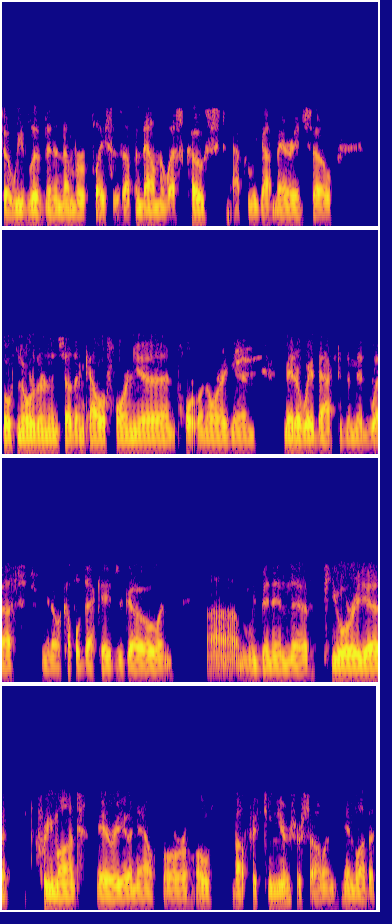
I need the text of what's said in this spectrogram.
So we've lived in a number of places up and down the West Coast after we got married. So both Northern and Southern California and Portland, Oregon, made our way back to the Midwest, you know, a couple decades ago. And um, we've been in the Peoria, Tremont area now for, oh, about 15 years or so and, and love it.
